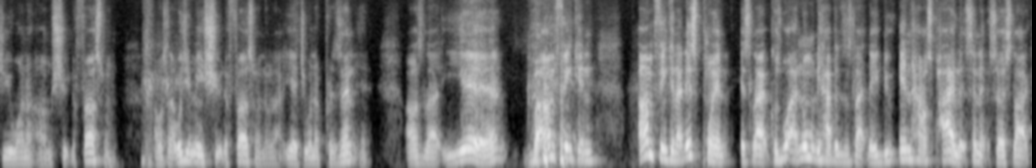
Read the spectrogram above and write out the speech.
do you wanna um shoot the first one? I was like, what do you mean shoot the first one? They were like, yeah, do you want to present it? I was like, yeah, but I'm thinking, I'm thinking at this point, it's like because what normally happens is like they do in-house pilots, in it. So it's like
